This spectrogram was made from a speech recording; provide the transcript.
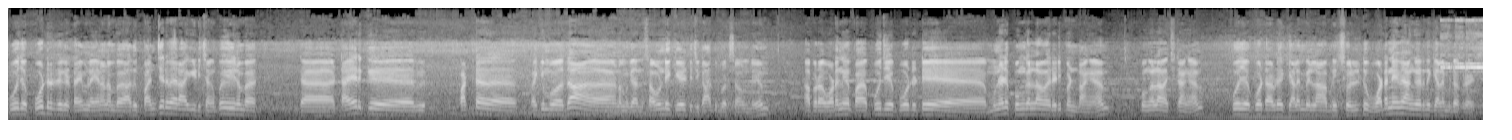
பூஜை போட்டுட்டு இருக்க டைமில் ஏன்னா நம்ம அது பஞ்சர் வேறு ஆகிடுச்சு. அங்கே போய் நம்ம ட- டயருக்கு பட்டை வைக்கும்போது தான் நமக்கு அந்த சவுண்டே கேட்டுச்சு. காற்று போகிற சவுண்டு அப்புறம் உடனே ப பூஜையை போட்டுட்டு முன்னாடி பொங்கல்லாம் ரெடி பண்ணிட்டாங்க. பொங்கல்லாம் வச்சுட்டாங்க. பூஜையை போட்டு அப்படியே கிளம்பிடலாம் அப்படின்னு சொல்லிட்டு உடனேவே அங்கேருந்து கிளம்பிட்டோம் ஃப்ரெண்ட்ஸ்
